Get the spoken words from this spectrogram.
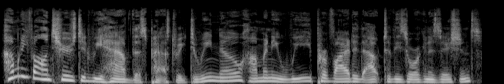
How many volunteers did we have this past week? Do we know how many we provided out to these organizations?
